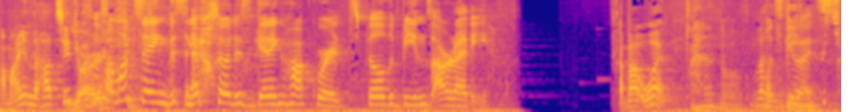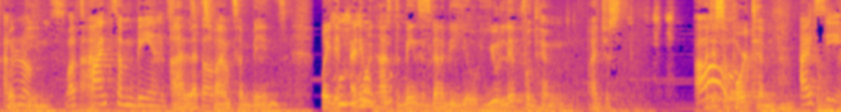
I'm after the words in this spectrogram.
am I in the hot seat? Or- So the someone's seat. saying this episode is getting awkward. Spill the beans already. About what? I don't know. Let's what do beans? it. I what don't know. beans? Let's Ah, find some beans. and let's find them. some beans. Wait, if anyone has the beans, it's gonna be you. You live with him. I just, I just Oh, support him. I see.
